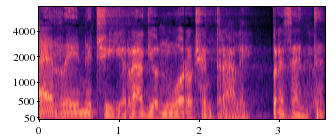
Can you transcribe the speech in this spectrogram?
RNC Radio Nuoro Centrale presenta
